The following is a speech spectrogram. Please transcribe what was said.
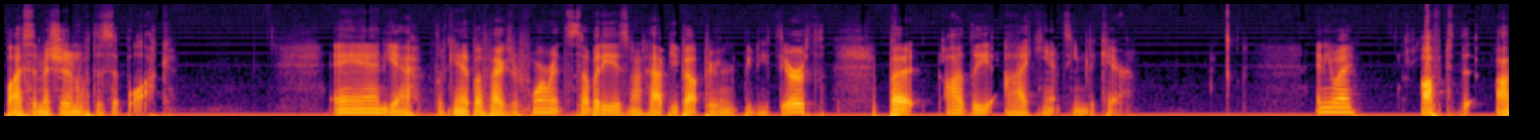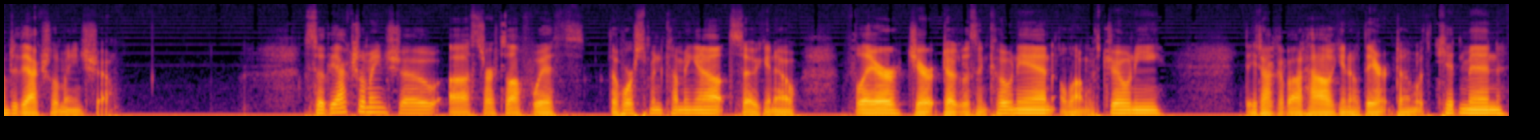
by submission with a zip block. And yeah, looking at Buff Bag's performance, somebody is not happy about being beneath the earth, but oddly, I can't seem to care. Anyway, off to the, onto the actual main show. So the actual main show uh, starts off with the Horsemen coming out. So, you know, Flair, Jarrett Douglas, and Konnan, along with Joni. They talk about how, you know, they aren't done with Kidman.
